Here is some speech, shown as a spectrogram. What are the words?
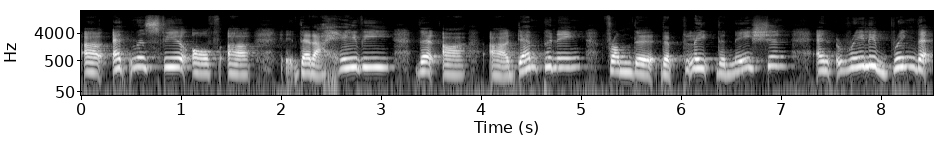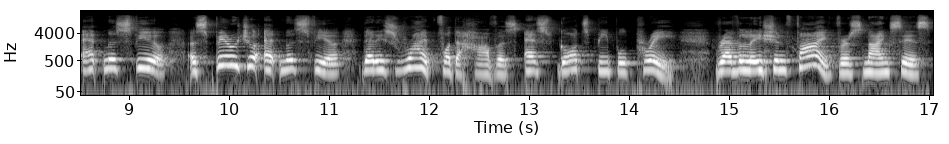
uh, atmosphere of uh, that are heavy, that are uh, dampening from the the plate, the nation, and really bring the atmosphere, a spiritual atmosphere that is ripe for the harvest as God's people pray. Revelation five verse nine says,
